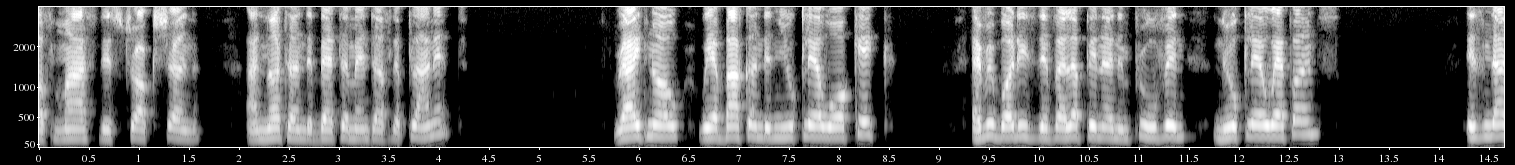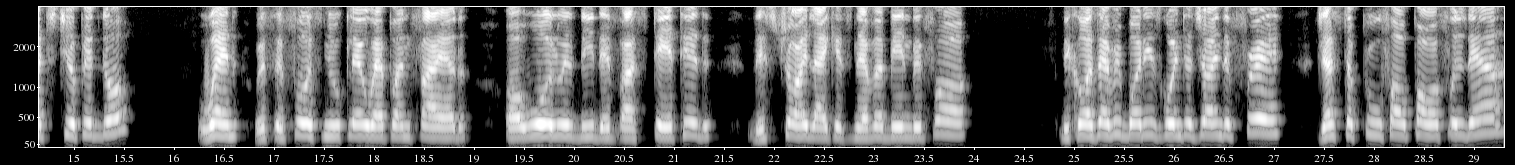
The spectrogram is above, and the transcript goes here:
of mass destruction, and not on the betterment of the planet. Right now, we are back on the nuclear war kick. Everybody's developing and improving nuclear weapons. Isn't that stupid though? When, with the first nuclear weapon fired, our world will be devastated, destroyed like it's never been before. Because everybody is going to join the fray just to prove how powerful they are.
